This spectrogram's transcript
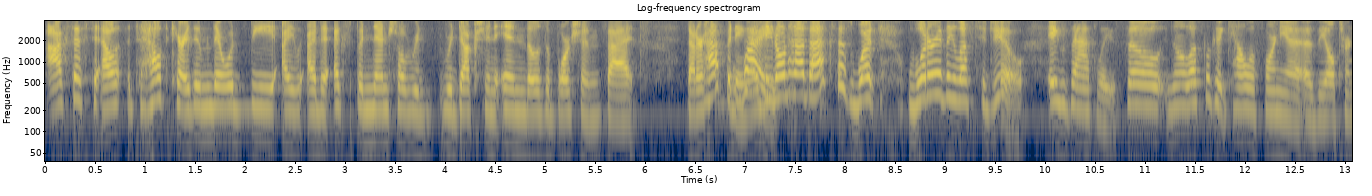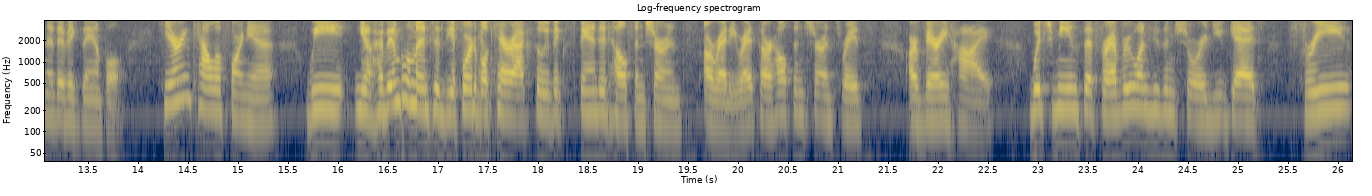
access to el- to healthcare, then there would be a, an exponential re- reduction in those abortions that that are happening. If they don't have access, what what are they left to do? Exactly. So, you know, let's look at California as the alternative example. Here in California, we, you know, have implemented the Affordable Care Act, so we've expanded health insurance already, right? So our health insurance rates are very high, which means that for everyone who's insured, you get free,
